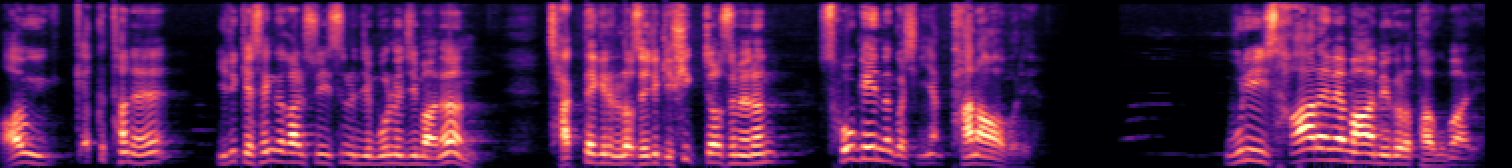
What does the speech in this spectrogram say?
아유 깨끗하네. 이렇게 생각할 수 있는지 모르지만은 작대기를 넣어서 이렇게 휙 쪄으면은 속에 있는 것이 그냥 다 나와 버려. 우리 사람의 마음이 그렇다고 말이에요.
